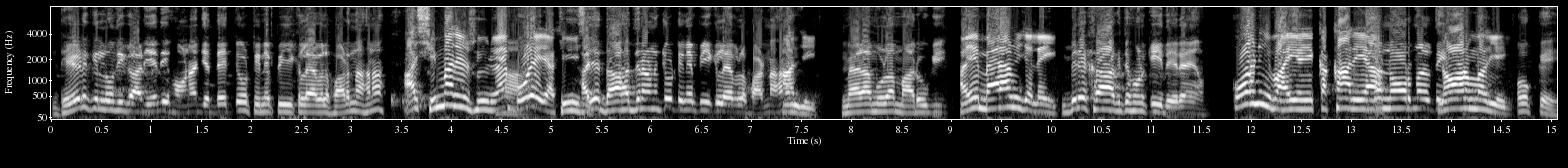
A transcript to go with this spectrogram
1.5 ਕਿਲੋ ਦੀ ਗਾੜੀ ਇਹਦੀ ਹੋਣਾ ਜਿੱਦੇ ਝੋਟੀ ਨੇ ਪੀਕ ਲੈਵਲ ਫੜਨਾ ਹਨਾ? ਆ ਸ਼ੀਮਾ ਨੇ ਸੂਈ ਐ ਬੋਲੇ ਜਾ ਕੀ ਹਜੇ 10 ਦਿਨਾਂ ਨੂੰ ਝੋਟੀ ਨੇ ਪੀਕ ਲੈਵਲ ਫੜਨਾ ਹਾਂਜੀ। ਮੈਲਾ ਮੂਲਾ ਮਾਰੂਗੀ। ਅਜੇ ਮੈਰਾ ਨਹੀਂ ਚੱਲੇ ਵੀਰੇ ਖਰਾਕ 'ਚ ਹੁਣ ਕੀ ਦੇ ਰਹੇ ਆ ਕੁਛ ਨਹੀਂ ਭਾਈ ਇਹ ਕੱਖਾਂ ਦੇ ਆ। ਨਾਰਮਲ ਤੇ। ਨਾਰਮਲ ਜੀ। ਓਕੇ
